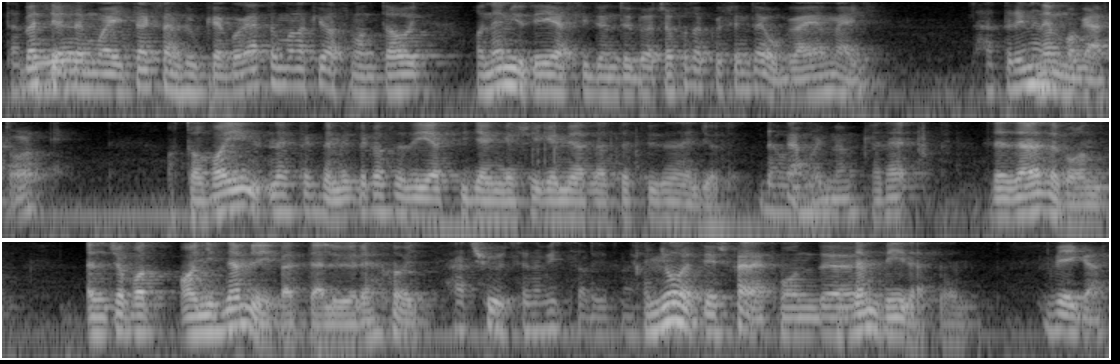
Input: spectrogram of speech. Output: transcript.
Tehát Beszéltem ez- ma egy Texans Zucker barátommal, aki azt mondta, hogy ha nem jut EFC döntőbe a csapat, akkor szerintem O'Brien megy. Hát pedig Nem, nem, nem magától. A tavalyi nektek nem érzek azt, hogy az EFC gyengesége miatt lett ez 11-5? De hogy Dehogy nem. nem. Hát, hát ezzel ez a gond. Ez a csapat annyit nem lépett előre, hogy Hát sőt, szerintem visszalépnek. A 8 és felett mond eh, nem véletlen. Vegas.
